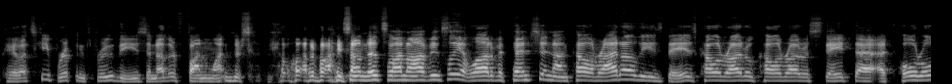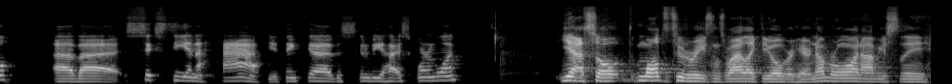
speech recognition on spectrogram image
Okay, let's keep ripping through these. Another fun one. There's going to be a lot of eyes on this one, obviously. A lot of attention on Colorado these days. Colorado, Colorado State, uh, a total of uh, 60 and a half. Do you think uh, this is going to be a high scoring one? Yeah, so multitude of reasons why I like the over here. Number one, obviously,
